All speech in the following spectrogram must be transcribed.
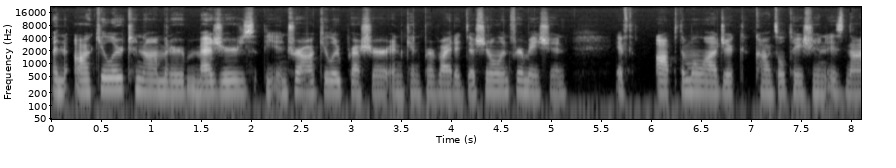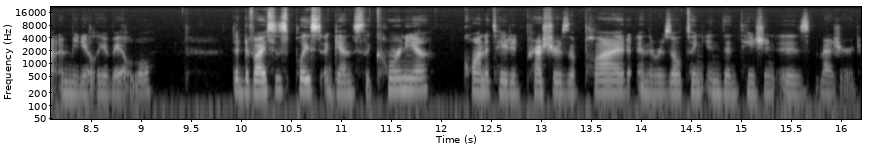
An ocular tonometer measures the intraocular pressure and can provide additional information if ophthalmologic consultation is not immediately available. The device is placed against the cornea, quantitated pressure is applied, and the resulting indentation is measured.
